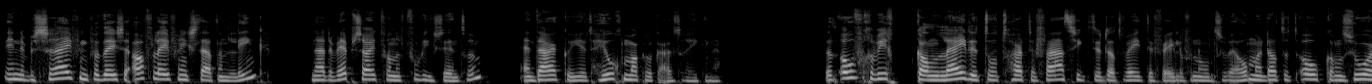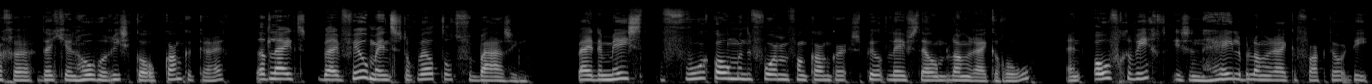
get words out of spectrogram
In de beschrijving van deze aflevering staat een link naar de website van het voedingscentrum en daar kun je het heel gemakkelijk uitrekenen. Dat overgewicht kan leiden tot hart- en vaatziekten, dat weten velen van ons wel, maar dat het ook kan zorgen dat je een hoger risico op kanker krijgt, dat leidt bij veel mensen nog wel tot verbazing. Bij de meest voorkomende vormen van kanker speelt leefstijl een belangrijke rol. En overgewicht is een hele belangrijke factor die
